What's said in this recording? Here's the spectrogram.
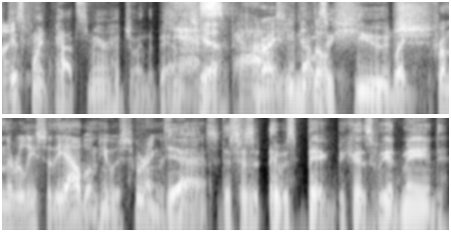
At this point, Pat Smear had joined the band. Yes. Yeah. Pat. Right, he and did that was a huge. like from the release of the album, he was touring with you yeah, guys. this was it was big because we had made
